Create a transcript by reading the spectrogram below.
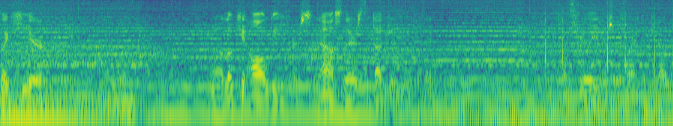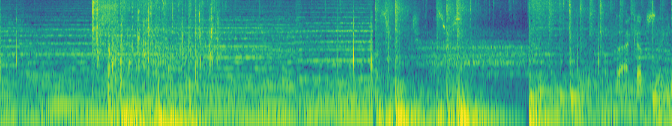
Looks like here. Oh, locate all levers. Yeah, so there's the dungeon levers before I can get out. I'll back up so they can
